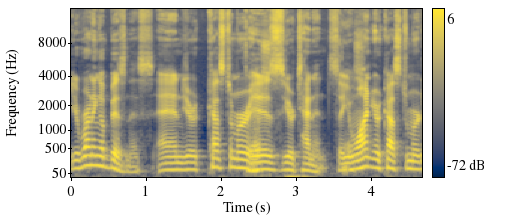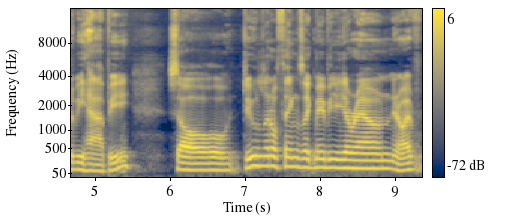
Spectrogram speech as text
you're running a business and your customer Yes. is your tenant. So you want your customer to be happy. So do little things like maybe around, you know, every,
